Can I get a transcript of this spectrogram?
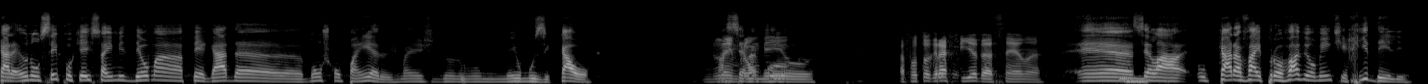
Cara, eu não sei porque isso aí me deu uma pegada Bons Companheiros, mas do, meio musical. Uma Lembrou cena um pouco. meio. A fotografia da cena. É, sei lá, o cara vai provavelmente rir dele.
